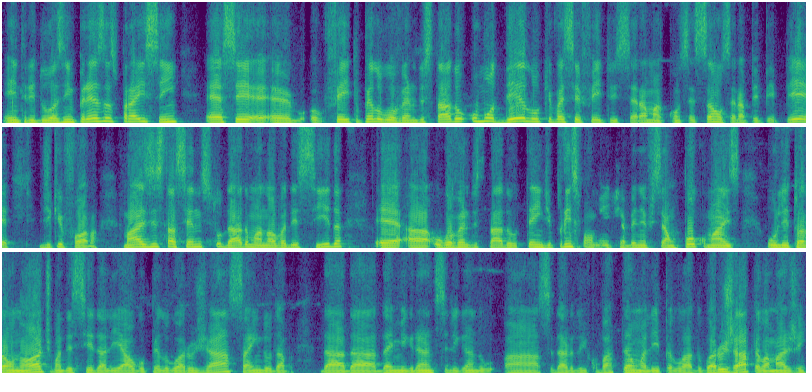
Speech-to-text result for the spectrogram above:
entre duas empresas para aí sim é, ser é, é, feito pelo governo do estado o modelo que vai ser feito. Isso será uma concessão, será PPP, de que forma? Mas está sendo estudada uma nova descida. É, a, o governo do estado tende principalmente a beneficiar um pouco mais o litoral norte, uma descida ali algo pelo Guarujá, saindo da, da, da, da Imigrantes, ligando a cidade do Icubatão ali pelo lado do Guarujá, pela margem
